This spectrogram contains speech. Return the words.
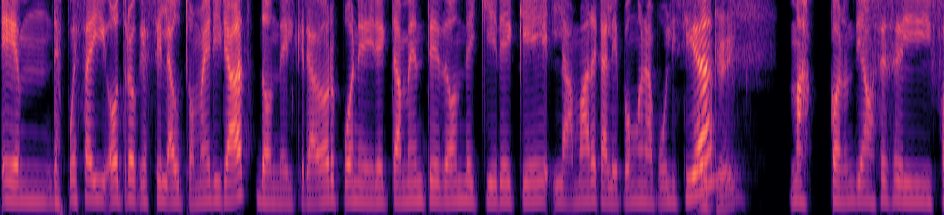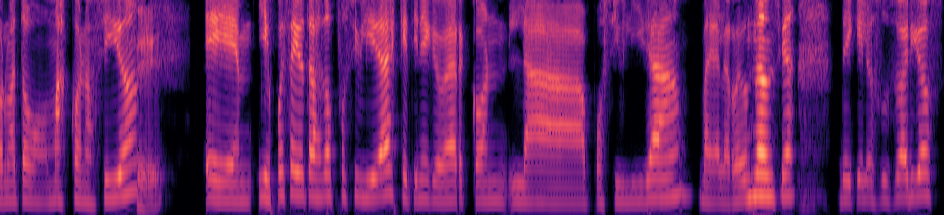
Em, después hay otro que es el Automated Ad, donde el creador pone directamente donde quiere que la marca le ponga una publicidad. Más, digamos, es el formato más conocido. Sí. Em, y después hay otras dos posibilidades que tienen que ver con la posibilidad, vaya la redundancia, de que los usuarios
